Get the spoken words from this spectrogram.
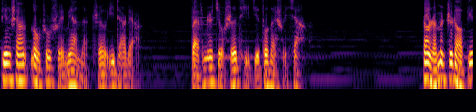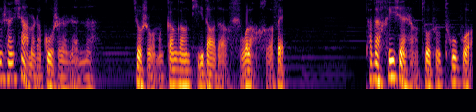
冰山露出水面的只有一点点百分之九十的体积都在水下呢。让人们知道冰山下面的故事的人呢，就是我们刚刚提到的弗朗和费。他在黑线上做出突破。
